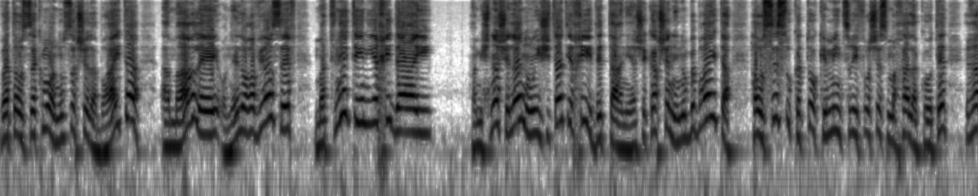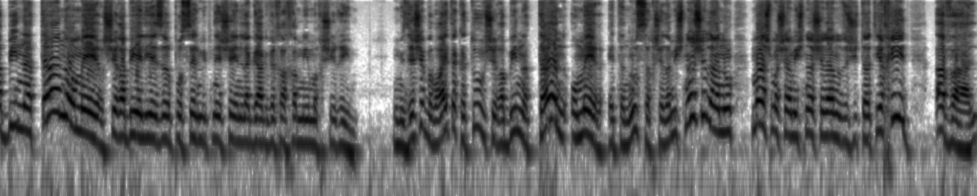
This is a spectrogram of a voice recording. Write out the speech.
ואתה עושה כמו הנוסח של הברייתא? אמר לי, עונה לו רב יוסף, מתניתין יחידה היא. המשנה שלנו היא שיטת יחיד, דתניא, שכך שנינו בברייתא. העושה סוכתו כמין צריף או ששמחה לכותל, רבי נתן אומר שרבי אליעזר פוסל מפני שאין לה גג וחכמים מכשירים. ומזה שבברייתא כתוב שרבי נתן אומר את הנוסח של המשנה שלנו, משמע שהמשנה שלנו זה שיטת יחיד. אבל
